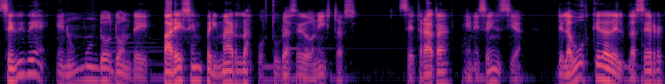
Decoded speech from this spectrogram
Se vive en un mundo donde parecen primar las posturas hedonistas. Se trata, en esencia, de la búsqueda del placer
